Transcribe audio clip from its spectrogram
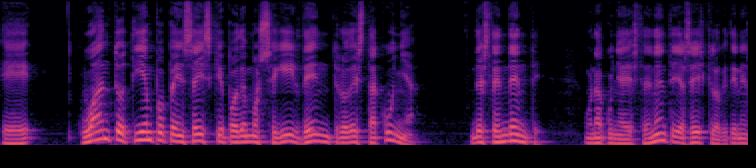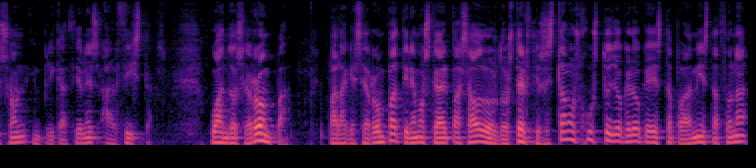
Eh, ¿Cuánto tiempo pensáis que podemos seguir dentro de esta cuña descendente? Una cuña descendente, ya sabéis que lo que tiene son implicaciones alcistas. Cuando se rompa para que se rompa tenemos que haber pasado los dos tercios. Estamos justo, yo creo que esta para mí esta zona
